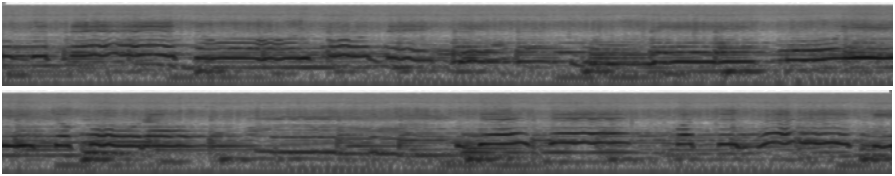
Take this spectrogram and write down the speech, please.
उगते चाँद को देखे कोई चकोरा जैसे की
